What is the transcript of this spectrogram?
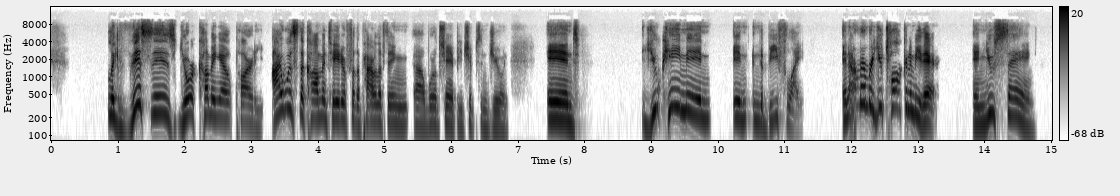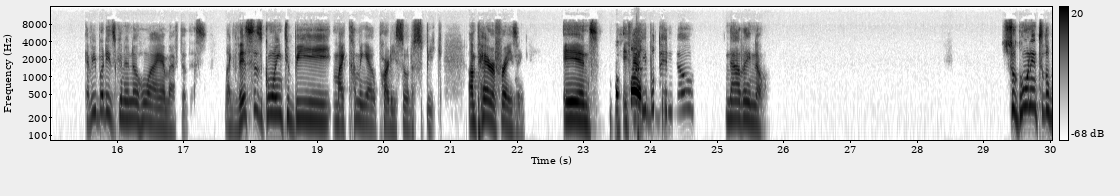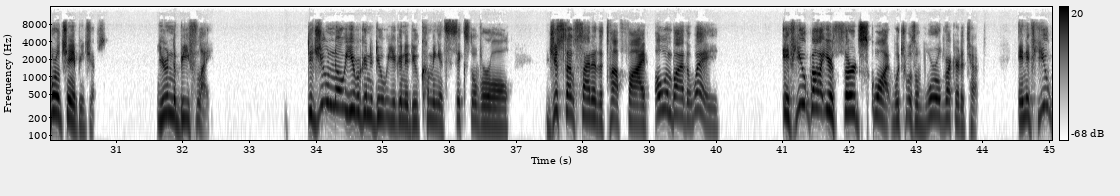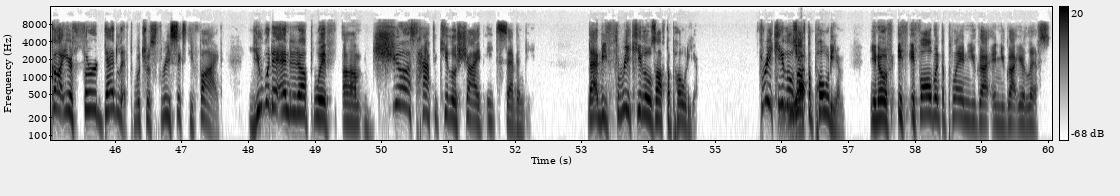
Like this is your coming out party. I was the commentator for the powerlifting uh, world championships in June, and you came in in in the B flight, and I remember you talking to me there, and you saying, "Everybody's gonna know who I am after this. Like this is going to be my coming out party, so to speak." I'm paraphrasing, and if people didn't know, now they know. So going into the world championships, you're in the B flight. Did you know you were going to do what you're going to do coming in sixth overall, just outside of the top five? Oh, and by the way, if you got your third squat, which was a world record attempt, and if you got your third deadlift, which was 365, you would have ended up with um, just half a kilo shy of 870. That'd be three kilos off the podium. Three kilos yep. off the podium. You know, if, if if all went to plan, you got and you got your lifts.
